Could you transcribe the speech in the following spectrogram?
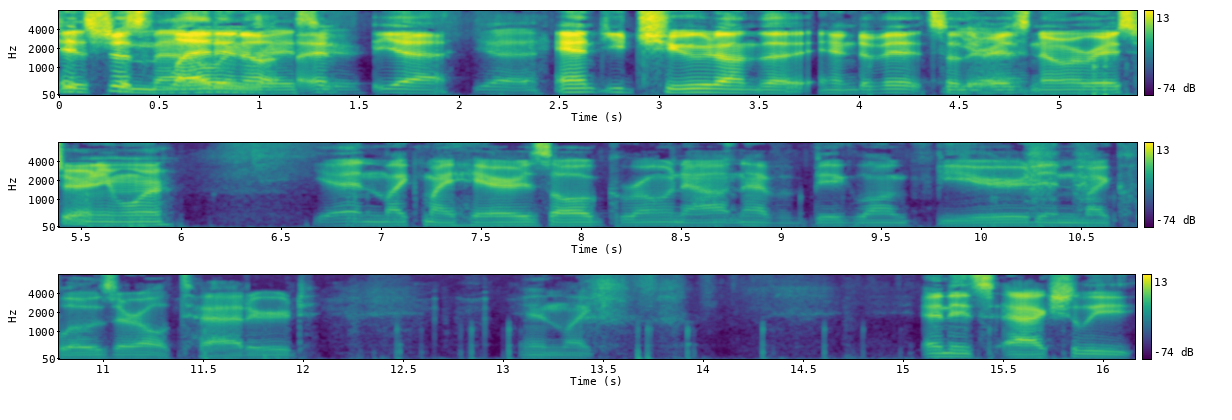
it's just the just lead in a, and- yeah, yeah, and you chewed on the end of it, so there Yeah. is no eraser anymore. yeah, and like my hair is all grown out, and I have a big long beard, and my clothes are all tattered, and like, and it's actually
